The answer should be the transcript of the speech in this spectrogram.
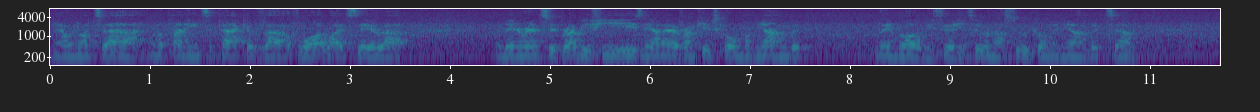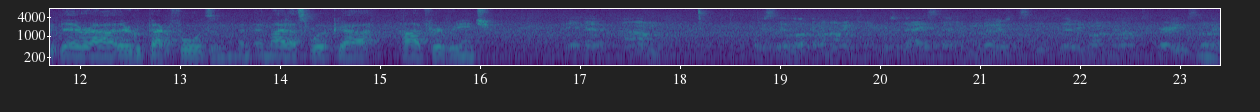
You know, we're not uh, we're not playing against a pack of, uh, of lightweights. They're uh, they've been around Super Rugby a few years now. I know everyone keeps calling them young, but Liam Wright will be 32, and I'll still be calling them young. But um, but they're uh, they're a good pack of forwards, and, and, and made us work uh, hard for every inch. Yeah, no, um, obviously a lot going on in Canberra today, state of emergency, 39 and a half degrees. So Mm.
